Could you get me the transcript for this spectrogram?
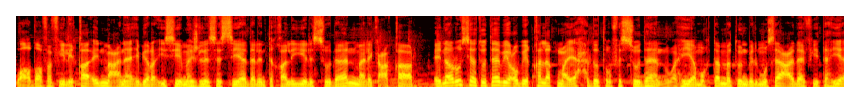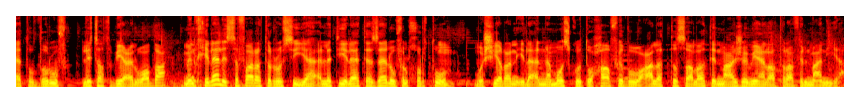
وأضاف في لقاء مع نائب رئيس مجلس السيادة الانتقالي للسودان مالك عقار إن روسيا تتابع بقلق ما يحدث في السودان وهي مهتمة بالمساعدة في تهيئة الظروف لتطبيع الوضع من خلال السفارة الروسية التي لا تزال في الخرطوم. مشيرا إلى أن موسكو تحافظ على اتصالات مع جميع الأطراف المعنية.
